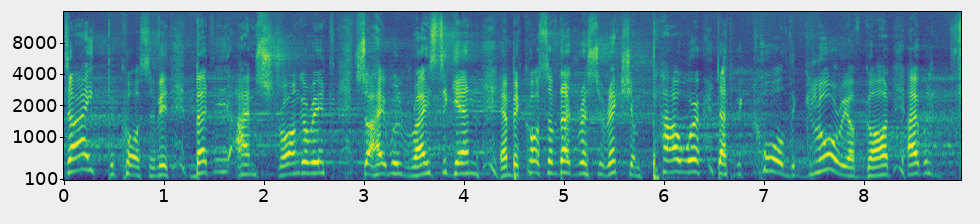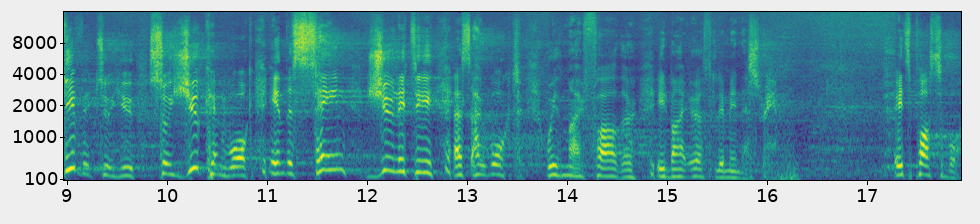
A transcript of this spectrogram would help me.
die because of it, but I'm stronger in it, so I will rise again. And because of that resurrection power that we call the glory of God, I will give it to you so you can walk in the same unity as I walked with my Father in my earthly ministry. It's possible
